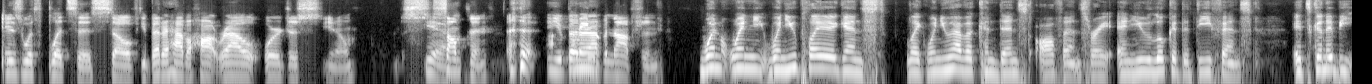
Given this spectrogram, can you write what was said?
is with blitzes. So if you better have a hot route or just, you know, yeah. something, you better I mean, have an option. When when you when you play against like when you have a condensed offense, right? And you look at the defense, it's going to be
